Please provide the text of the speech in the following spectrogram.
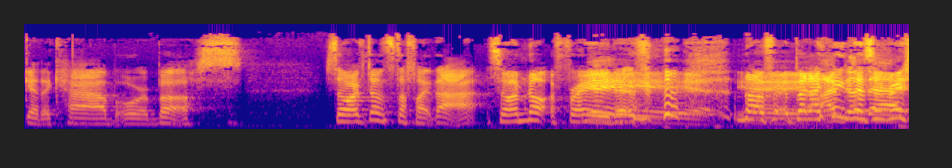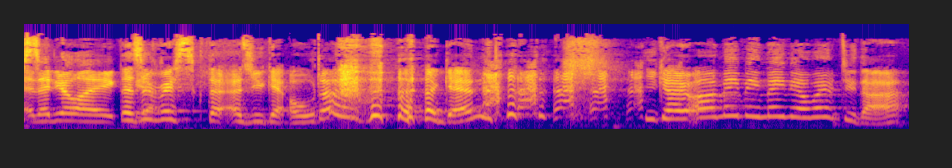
get a cab or a bus. So I've done stuff like that. So I'm not afraid yeah, of. yeah, yeah, yeah. not afraid- but. I think there's a risk. And then you're like, there's a risk that as you get older, again, you go, oh, maybe, maybe I won't do that.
